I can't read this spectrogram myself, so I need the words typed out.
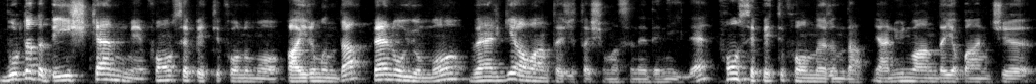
Burada da değişken mi, fon sepeti fonu mu ayrımında ben oyumu vergi avantajı taşıması nedeniyle fon sepeti fonlarından yani ünvanında yabancı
